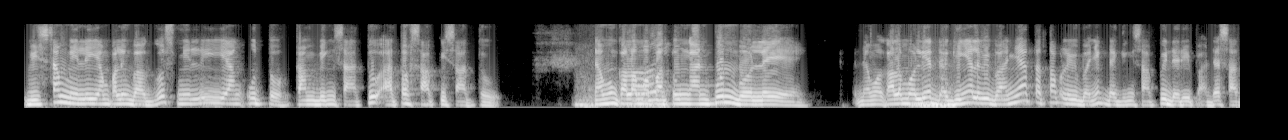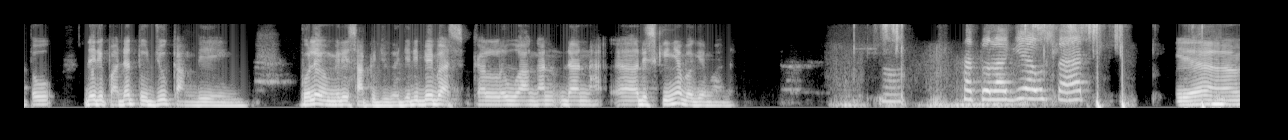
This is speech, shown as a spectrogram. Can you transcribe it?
Bisa milih yang paling bagus, milih yang utuh. Kambing satu atau sapi satu. Namun kalau mau Oh. patungan pun boleh. Namun kalau mau lihat dagingnya lebih banyak, tetap lebih banyak daging sapi daripada satu daripada tujuh kambing. Boleh memilih sapi juga. Jadi bebas. Keuangan dan eh, rizkinya bagaimana? Satu lagi ya Ustadz, Ya,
